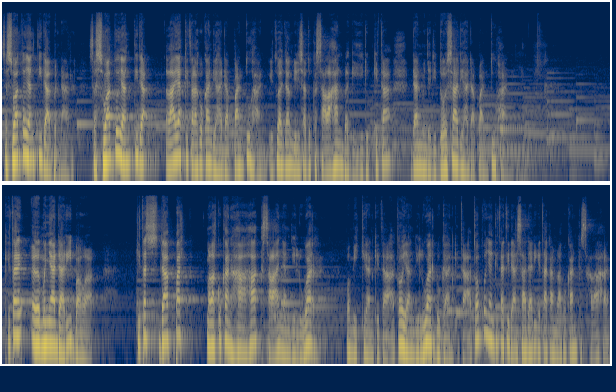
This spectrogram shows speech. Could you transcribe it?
sesuatu yang tidak benar, sesuatu yang tidak layak kita lakukan di hadapan Tuhan. Itu adalah menjadi satu kesalahan bagi hidup kita dan menjadi dosa di hadapan Tuhan. Kita e, menyadari bahwa kita dapat melakukan hal-hal kesalahan yang di luar pemikiran kita atau yang di luar dugaan kita. Ataupun yang kita tidak sadari kita akan melakukan kesalahan.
